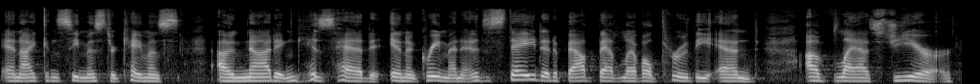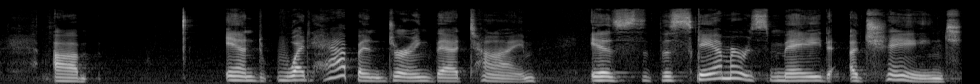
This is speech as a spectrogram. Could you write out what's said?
And I can see Mr. Camus uh, nodding his head in agreement. And it stayed at about that level through the end of last year. Um, and what happened during that time is the scammers made a change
